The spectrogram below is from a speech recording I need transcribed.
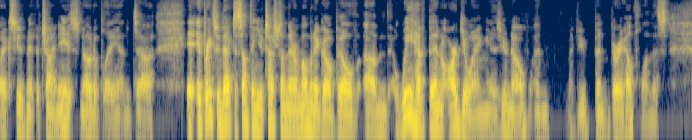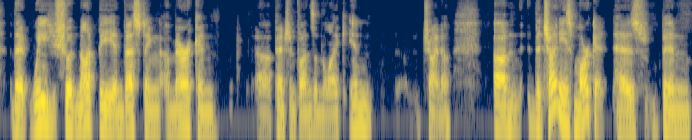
excuse me, the Chinese, notably, and uh, it, it, brings me back to something you touched on there a moment ago, Bill. Um, we have been arguing, as you know, and you've been very helpful in this, that we should not be investing American uh, pension funds and the like in China. Um, the Chinese market has been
